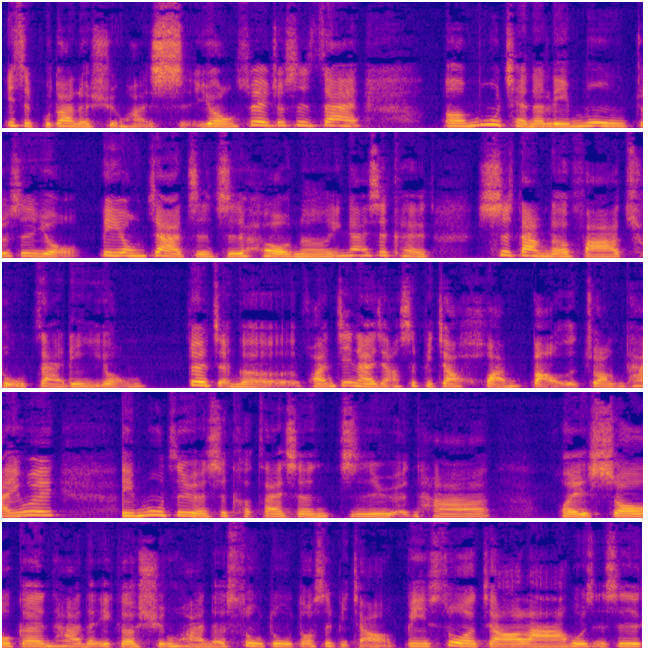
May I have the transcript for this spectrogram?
一直不断的循环使用。所以就是在呃目前的林木就是有利用价值之后呢，应该是可以适当的伐除再利用，对整个环境来讲是比较环保的状态。因为林木资源是可再生资源，它。回收跟它的一个循环的速度都是比较比塑胶啦，或者是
